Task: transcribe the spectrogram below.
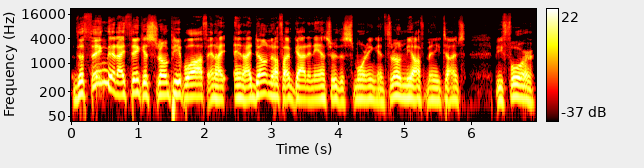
The thing that I think has thrown people off, and I and I don't know if I've got an answer this morning, and thrown me off many times before,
